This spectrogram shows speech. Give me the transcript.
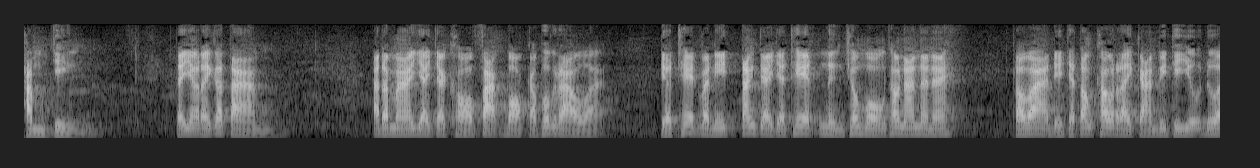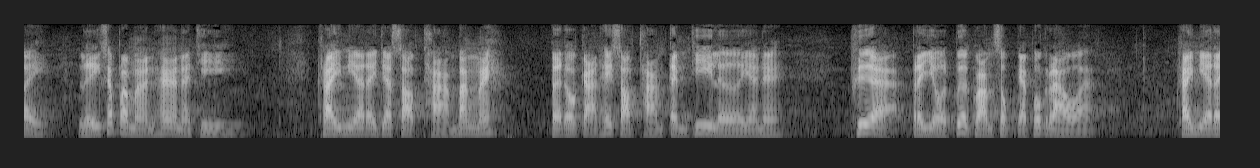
ทำจริง แต่อย่างไรก็ตามอาตมาอยากจะขอฝากบอกกับพวกเราอะเดี๋ยวเทศวันนี้ตั้งใจจะเทศหนึ่งชั่วโมงเท่านั้นนะนะ เพราะว่าเดี๋ยวจะต้องเข้ารายการวิทยุด้วยเหลืออีกสักประมาณ 5 นาที ใครมีอะไรจะสอบถามบ้างไหมเปิดโอกาสให้สอบถามเต็มที่เลยนะเพื่อประโยชน์เพื่อความสุขแก่พวกเราอะใครมีอะไร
